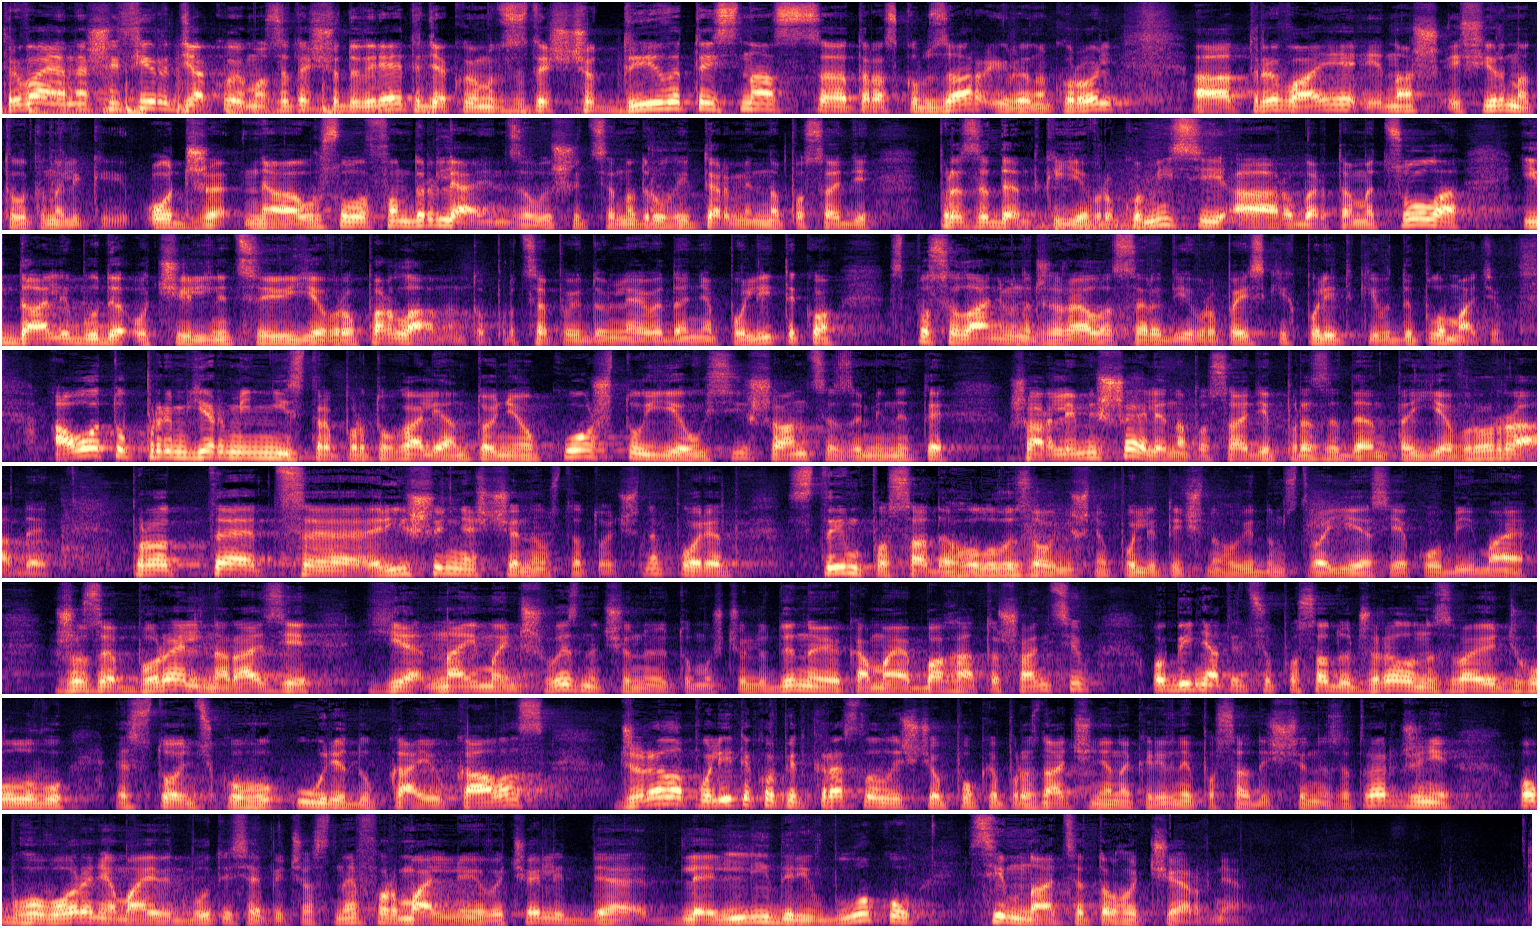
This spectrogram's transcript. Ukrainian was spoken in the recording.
Триває наш ефір. Дякуємо за те, що довіряєте. Дякуємо за те, що дивитесь нас. Е, Тарас Кобзар, Ірина Король. А, Триває і наш ефір на телеканалі Київ. Отже, е, Урсула фон дер Ляєн залишиться на другий термін на посаді президентки Єврокомісії, а Роберта Мецола і далі буде очільницею Європарламенту. Про це повідомляє видання Політико з посиланням на джерела серед європейських політиків і дипломатів. А от у прем'єр-міністра Португалії Антоніо Кошту є усі шанси замінити Шарля Мішелі на посаді президента Євроради. Проте це рішення ще не остаточне. Поряд з тим, посада голови зовнішньополітичного відомства ЄС, яку обіймає Жозеп Борель, наразі є найменш визначеною, тому що людиною, яка має багато шансів обійняти цю посаду, джерела називають голову естонського уряду Каю Калас. Джерела політико підкреслили, що поки призначення на керівні посади ще не затверджені, обговорення має відбутися під час неформальної вечері для, для лідерів блоку 17 червня.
